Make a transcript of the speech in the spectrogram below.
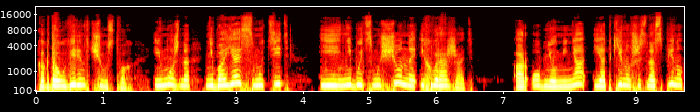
когда уверен в чувствах, и можно, не боясь смутить и не быть смущенной, их выражать. Ар обнял меня и, откинувшись на спину,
